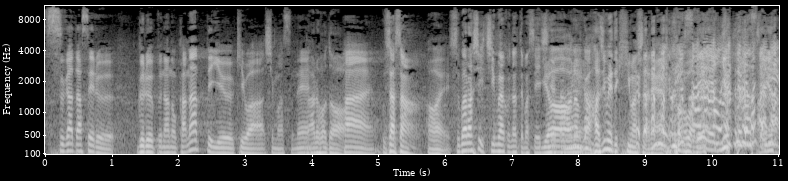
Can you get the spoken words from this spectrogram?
素が出せるグループなのかなっていう気はしますね。なるほど。はい。宇佐さん、はい素晴らしいチームワークになってますね。いやーなんか初めて聞きましたね。嬉しそうな顔で聞いてましたね。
